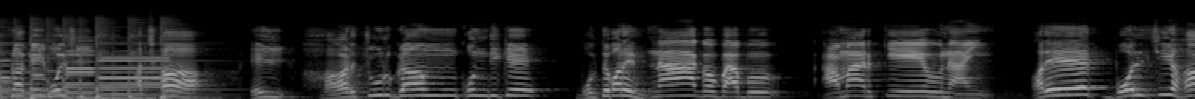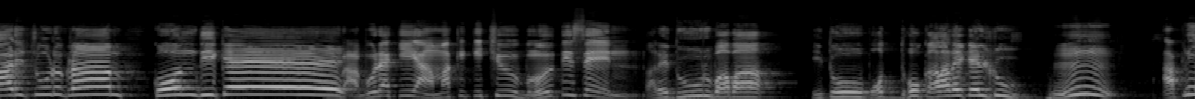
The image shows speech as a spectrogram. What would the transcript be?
আপনাকেই বলছি। আচ্ছা এই হাড়চুর গ্রাম কোন দিকে? বলতে পারেন? না গো বাবু আমার কেউ নাই। আরে বলছি হাড়চুর গ্রাম কোন দিকে? বাবুরা কি আমাকে কিছু বলতেছেন? আরে দূর বাবা এ তো বদ্ধ কালারে কেলটু। হুম আপনি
